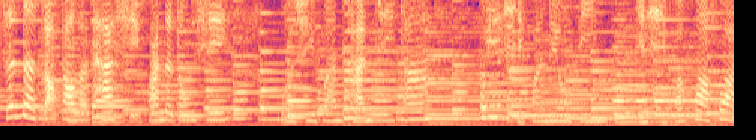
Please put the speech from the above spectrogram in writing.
真的找到了他喜欢的东西。我喜欢弹吉他，我也喜欢溜冰，也喜欢画画。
